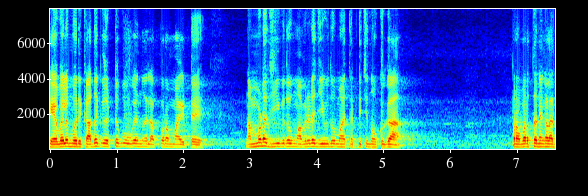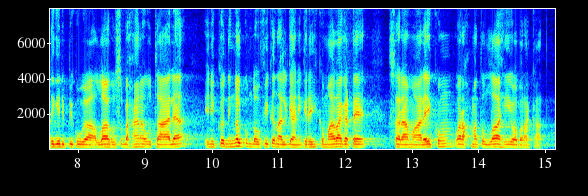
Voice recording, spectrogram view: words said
കേവലം ഒരു കഥ കേട്ടുപോകുക എന്നതിലപ്പുറമായിട്ട് നമ്മുടെ ജീവിതവും അവരുടെ ജീവിതവുമായി തട്ടിച്ചു നോക്കുക പ്രവർത്തനങ്ങൾ അധികരിപ്പിക്കുക അള്ളാഹു സുബാനവു താല എനിക്കും നിങ്ങൾക്കും തൗഫീക്ക് നൽകി അനുഗ്രഹിക്കുമാറാകട്ടെ. അസ്സലാമലൈക്കും അലൈക്കും വറഹ്മത്തുള്ളാഹി വബറകാത്ത്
